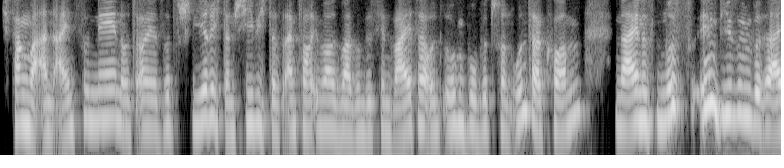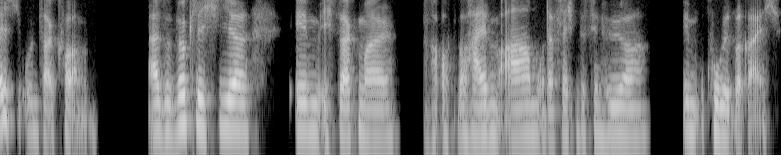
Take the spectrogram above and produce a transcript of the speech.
ich fange mal an einzunähen und oh, jetzt wird es schwierig, dann schiebe ich das einfach immer mal so ein bisschen weiter und irgendwo wird schon unterkommen. Nein, es muss in diesem Bereich unterkommen. Also wirklich hier eben, ich sag mal, auf einem halben Arm oder vielleicht ein bisschen höher im Kugelbereich.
